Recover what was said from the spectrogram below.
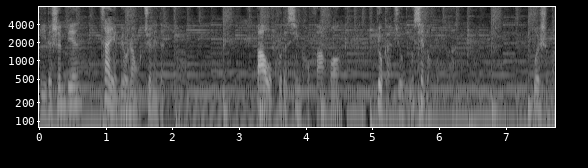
你的身边再也没有让我眷恋的理由，把我哭得心口发慌，又感觉无限的悔恨。为什么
